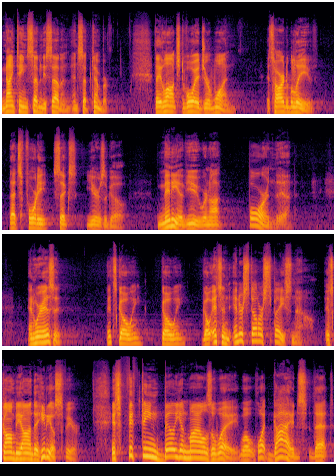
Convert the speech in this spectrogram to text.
In 1977, in September, they launched Voyager 1. It's hard to believe. That's 46 years ago. Many of you were not born then. And where is it? It's going, going, go. It's in interstellar space now. It's gone beyond the heliosphere. It's 15 billion miles away. Well, what guides that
